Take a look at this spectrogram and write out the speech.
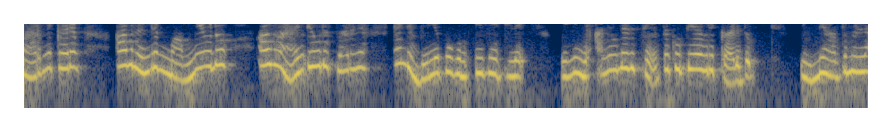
പറഞ്ഞ കാര്യം അവൻ എന്റെ മമ്മിയോടോ അത് ആന്റിയോട് പറഞ്ഞ എന്റെ വില പോകും ഈ വീട്ടിലെ. പിന്നെ ഞാനിവിടെ ഒരു ചേട്ട കുട്ടിയെ അവർ കരുതും. പിന്നെ അതുമല്ല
